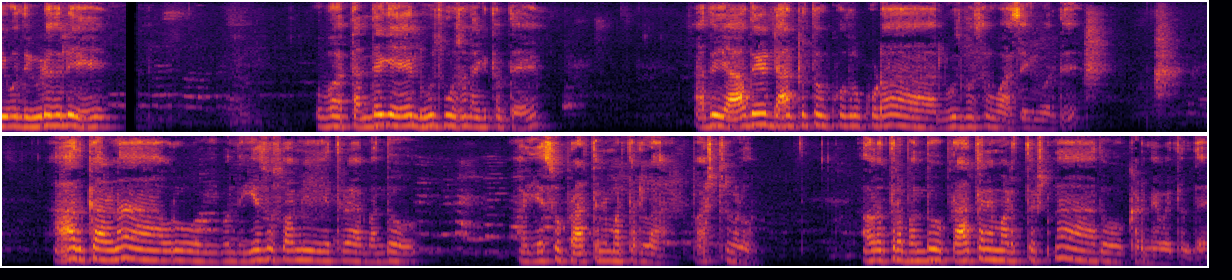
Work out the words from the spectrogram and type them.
ಈ ಒಂದು ವಿಡಿಯೋದಲ್ಲಿ ಒಬ್ಬ ತಂದೆಗೆ ಲೂಸ್ ಮೋಷನ್ ಆಗಿತ್ತಂತೆ. ಅದು ಯಾವುದೇ ಡಾಕ್ಟ್ರ್ ತಗೊಂಡು ಹೋದ್ರೂ ಕೂಡ ಲೂಸ್ ಮೋಷನ್ ವಾಸಿ ಆಗಿಲ್ವಂತೆ ಆದ ಕಾರಣ ಅವರು ಈ ಒಂದು ಯೇಸು ಸ್ವಾಮಿ ಹತ್ರ ಬಂದು, ಆ ಯೇಸು ಪ್ರಾರ್ಥನೆ ಮಾಡ್ತಾರಲ್ಲ, ಪಾಸ್ಟ್ರುಗಳು, ಅವ್ರ ಹತ್ರ ಬಂದು ಪ್ರಾರ್ಥನೆ ಮಾಡಿದ ತಕ್ಷಣ ಅದು ಕಡಿಮೆ ಆಗೋಯ್ತಂತೆ.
